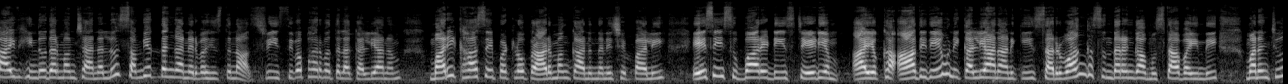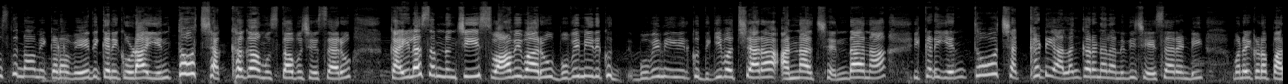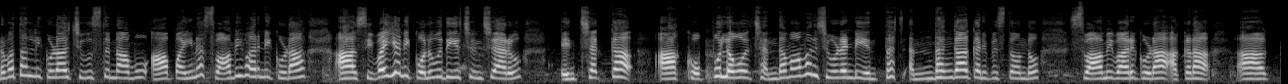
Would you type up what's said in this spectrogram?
Five Hindu ధర్మం ఛానళ్ళు సంయుక్తంగా నిర్వహిస్తున్న శ్రీ శివపార్వతుల కళ్యాణం మరి కాసేపట్లో ప్రారంభం కానుందని చెప్పాలి. ఏసీ సుబ్బారెడ్డి స్టేడియం ఆ యొక్క ఆదిదేవుని కళ్యాణానికి సర్వాంగ సుందరంగా ముస్తాబైంది. మనం చూస్తున్నాం ఇక్కడ వేదికని కూడా ఎంతో చక్కగా ముస్తాబు చేశారు. కైలాసం నుంచి స్వామివారు భువి మీదకు భువి మీదకు దిగి వచ్చారా అన్న చందాన ఇక్కడ ఎంతో చక్కటి అలంకరణలు అనేది చేశారండి. మనం ఇక్కడ పర్వతాల్ని కూడా చూస్తున్నాము. ఆ పైన స్వామివారిని కూడా ఆ శివయ్యని కొలువు తీర్చుంచారు. ఎంచక్క ఆ కొప్పులో చందమామను చూడండి ఎంత అందంగా కనిపిస్తోందో. స్వామివారు కూడా అక్కడ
